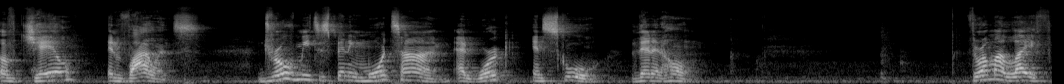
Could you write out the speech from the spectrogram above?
of jail and violence drove me to spending more time at work and school than at home. Throughout my life,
